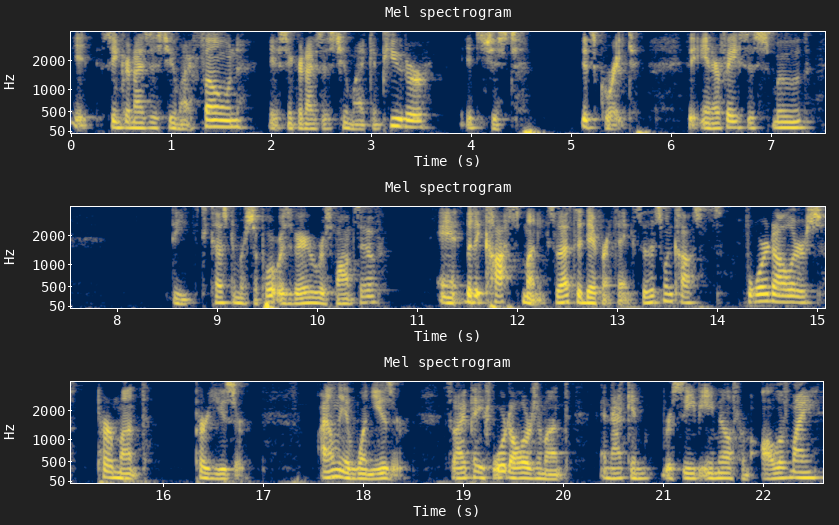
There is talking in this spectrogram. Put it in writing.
It synchronizes to my phone, it synchronizes to my computer. It's just, it's great. The interface is smooth. The customer support was very responsive, and but it costs money, so that's a different thing. So this one costs four dollars per month per user. I only have one user. So I pay $4 a month and I can receive email from all of my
